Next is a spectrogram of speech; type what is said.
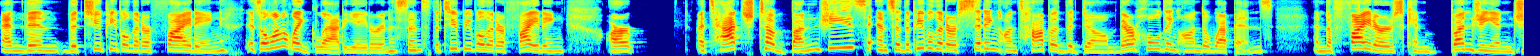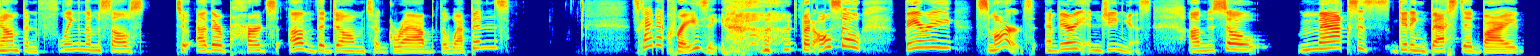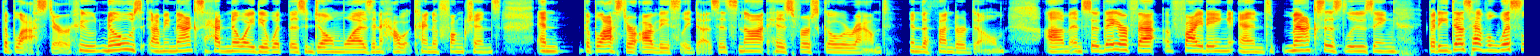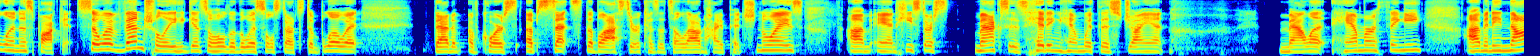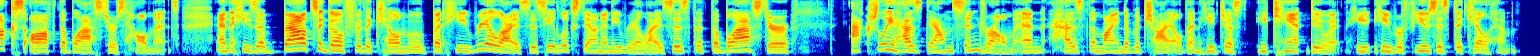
And then the two people that are fighting, it's a lot like Gladiator in a sense. The two people that are fighting are attached to bungees. And so the people that are sitting on top of the dome, they're holding onto weapons. And the fighters can bungee and jump and fling themselves to other parts of the dome to grab the weapons. It's kind of crazy, but also very smart and very ingenious. Um, so Max is getting bested by the blaster, who knows. I mean, Max had no idea what this dome was and how it kind of functions. And the blaster obviously does. It's not his first go around in the Thunderdome. Um, and so they are fa- fighting, and Max is losing, but he does have a whistle in his pocket. So eventually he gets a hold of the whistle, starts to blow it. That, of course, upsets the blaster because it's a loud, high pitched noise. Um, and he starts, Max is hitting him with this giant mallet hammer thingy. Um, and he knocks off the blaster's helmet. And he's about to go for the kill move, but he realizes, he looks down and he realizes that the blaster actually has down syndrome and has the mind of a child and he just he can't do it he he refuses to kill him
